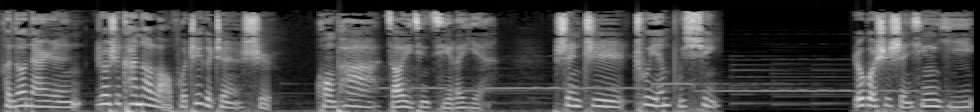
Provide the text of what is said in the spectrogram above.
很多男人若是看到老婆这个阵势，恐怕早已经急了眼。甚至出言不逊。如果是沈星移，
